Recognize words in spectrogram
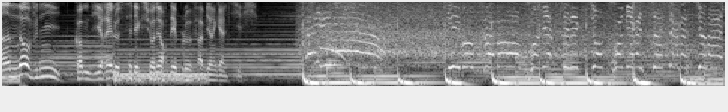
Un ovni, comme dirait le sélectionneur des Bleus, Fabien Galtier. Thibaut Flamand, première sélection, premier essai international.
